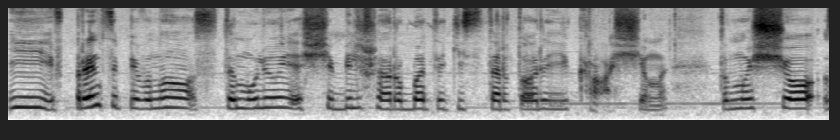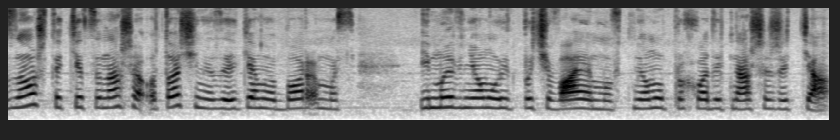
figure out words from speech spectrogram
І в принципі воно стимулює ще більше робити якісь території кращими. Тому що знову ж таки це наше оточення, за яке ми боремось, і ми в ньому відпочиваємо, в ньому проходить наше життя.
